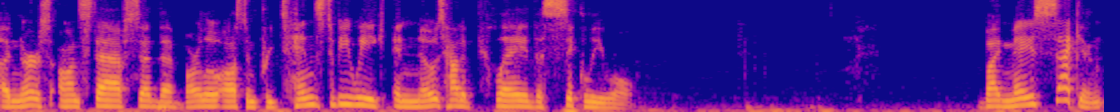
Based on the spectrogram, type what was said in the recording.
a nurse on staff said that Barlow Austin pretends to be weak and knows how to play the sickly role. By May 2nd,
